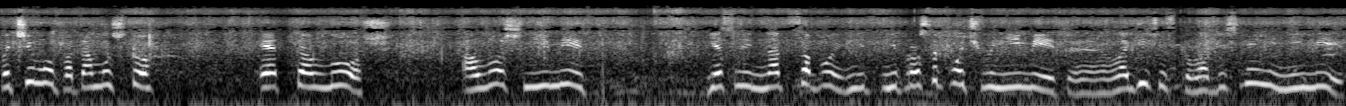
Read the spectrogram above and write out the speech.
Почему? Потому что это ложь. А ложь не имеет, если над собой не, не просто почвы не имеет, э, логического объяснения не имеет.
